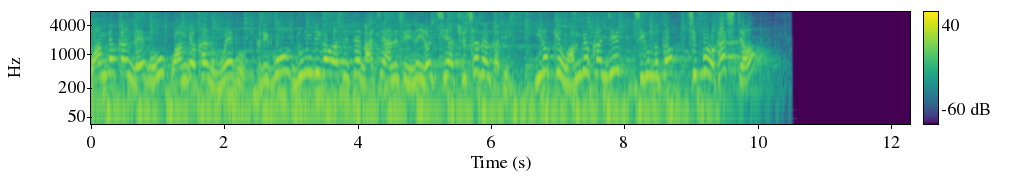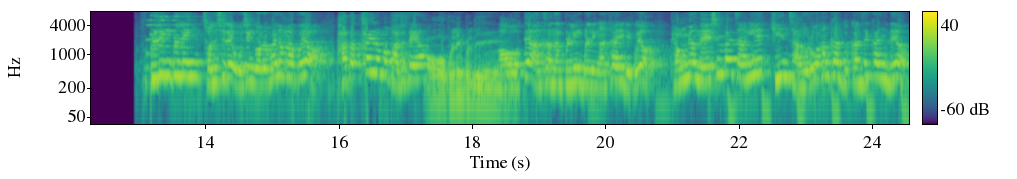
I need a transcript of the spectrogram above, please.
완벽한 내부, 완벽한 외부, 그리고 눈비가 왔을 때 맞지 않을 수 있는 이런 지하 주차장까지. 이렇게 완벽한 집 지금부터 집 보러 가시죠. 블링블링 전실에 오신 거를 환영하고요. 바닥 타일 한번 봐주세요. 오 블링블링 어우, 때 안 타는 블링블링한 타일이고요. 벽면에 신발장이 긴 장으로 한 칸, 두 칸, 세 칸인데요.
